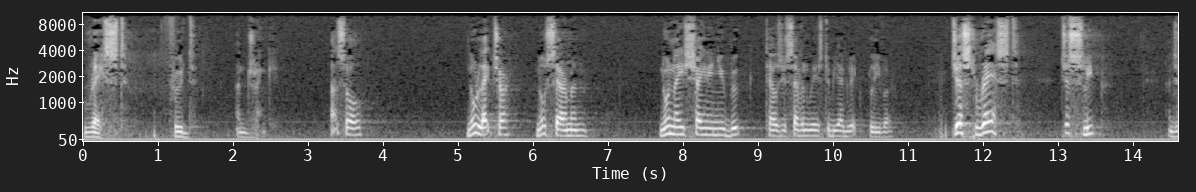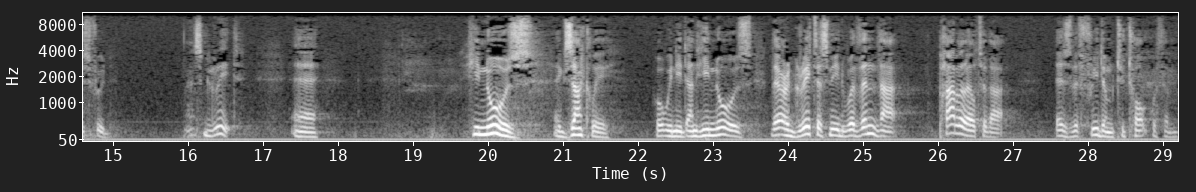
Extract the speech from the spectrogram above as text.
rest food and drink that's all. No lecture, no sermon, no nice shiny new book tells you seven ways to be a great believer. Just rest, just sleep, and just food. That's great. Uh, he knows exactly what we need, and He knows that our greatest need within that, parallel to that, is the freedom to talk with Him,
